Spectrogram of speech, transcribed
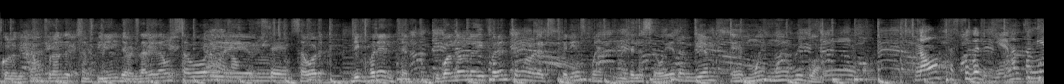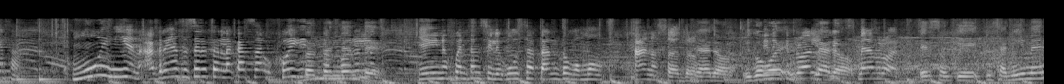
con lo que estamos probando el champiñón, de verdad le da un sabor, eh, sí. un sabor diferente. Y cuando hablo de diferente, bueno, la experiencia, pues, meterle cebolla también es muy, muy rico. No, está súper bien, Antonieta. Muy bien. Atrévanse a hacer esto en la casa, jueguen y ahí nos cuentan si les gusta tanto como a nosotros. Claro, y como Tienen que probar los claro, ven a probar. eso, que, que se animen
